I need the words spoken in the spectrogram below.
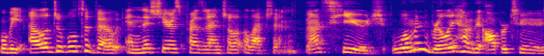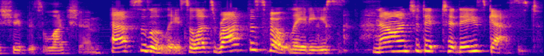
will be eligible to vote in this year's presidential election. That's huge. Women really have the opportunity to shape this election. Absolutely. So let's rock this vote, ladies. Now, on to t- today's guest.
